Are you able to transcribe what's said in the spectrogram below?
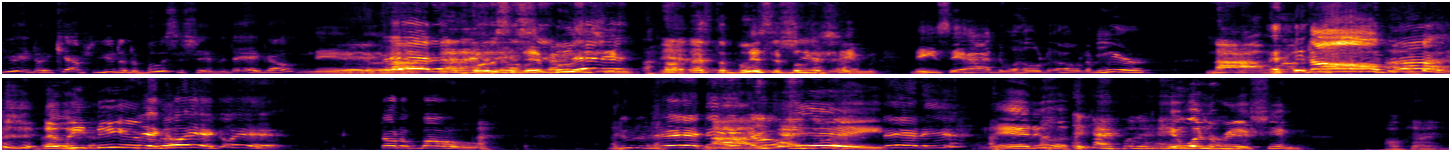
you ain't doing the capture. You do the booster shimmy. There you go. There you go. Nah, Yeah, that that's ain't booster shimmy. That booster That Yeah, that's the This booster is booster shit. shimmy. Then he said, "How do I hold hold the mirror?" Nah, bro. No, bro. no, what he did, Yeah, bro. go ahead, go ahead. Throw the bowl. Do the there, there Nah, you you go. can't do it. There it is. There it is. They can't put a hand. It wasn't a real shimmy. Okay.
